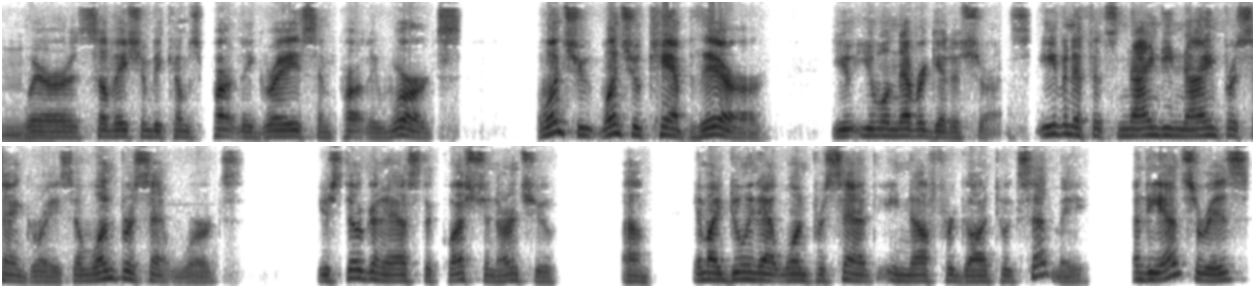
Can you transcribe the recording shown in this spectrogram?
mm-hmm. where salvation becomes partly grace and partly works. Once you once you camp there, you you will never get assurance. Even if it's 99% grace and 1% works, you're still going to ask the question, aren't you? Um, am I doing that 1% enough for God to accept me? And the answer is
